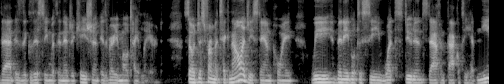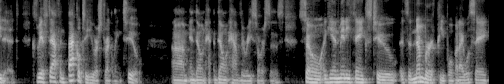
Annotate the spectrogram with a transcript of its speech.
that is existing within education is very multi-layered. So just from a technology standpoint, we have been able to see what students, staff, and faculty have needed because we have staff and faculty who are struggling too um, and don't, ha don't have the resources. So again, many thanks to, it's a number of people, but I will say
